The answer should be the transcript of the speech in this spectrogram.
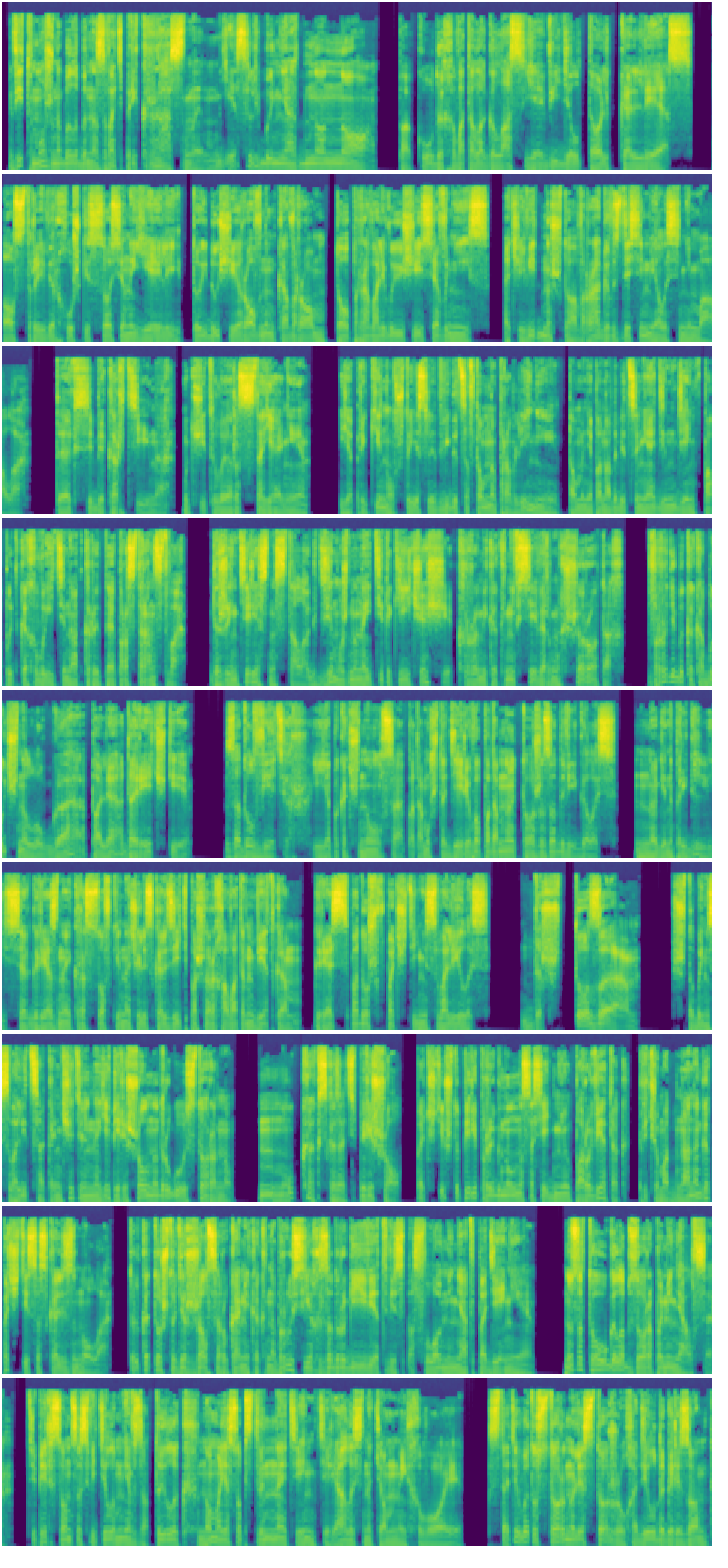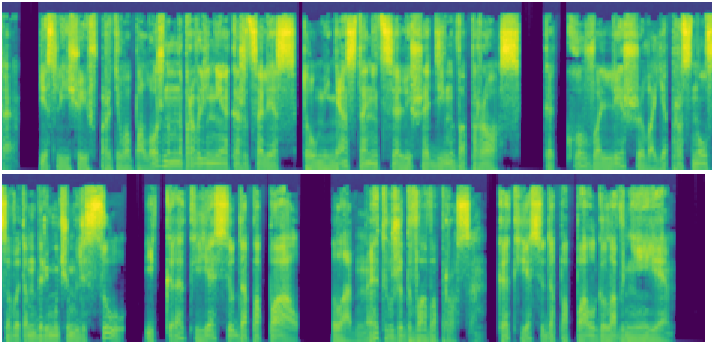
Вид можно было бы назвать прекрасным, если бы не одно «но». Покуда хватало глаз, я видел только лес. Острые верхушки сосен и елей, то идущие ровным ковром, то проваливающиеся вниз. Очевидно, что оврагов здесь имелось немало. Так себе картина, учитывая расстояние. Я прикинул, что если двигаться в том направлении, то мне понадобится не один день в попытках выйти на открытое пространство. Даже интересно стало, где можно найти такие чащи, кроме как не в северных широтах. Вроде бы, как обычно, луга, поля до речки. Задул ветер, и я покачнулся, потому что дерево подо мной тоже задвигалось. Ноги напряглись, а грязные кроссовки начали скользить по шероховатым веткам. Грязь с подошв почти не свалилась. «Да что за...» Чтобы не свалиться окончательно, я перешел на другую сторону. Ну, как сказать, перешел. Почти что перепрыгнул на соседнюю пару веток, причем одна нога почти соскользнула. Только то, что держался руками как на брусьях за другие ветви, спасло меня от падения. Но зато угол обзора поменялся. Теперь солнце светило мне в затылок, но моя собственная тень терялась на темной хвое. Кстати, в эту сторону лес тоже уходил до горизонта. Если еще и в противоположном направлении окажется лес, то у меня останется лишь один вопрос. Какого лешего я проснулся в этом дремучем лесу? И как я сюда попал? Ладно, это уже два вопроса. Как я сюда попал главнее?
